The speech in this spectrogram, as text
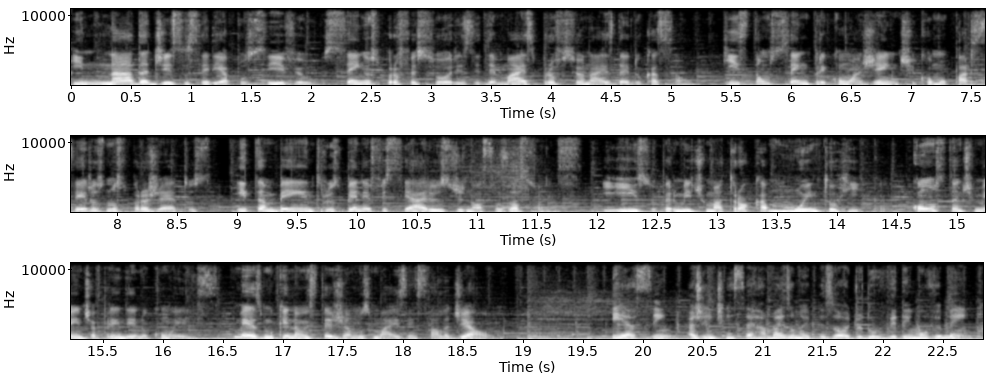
E nada disso seria possível sem os professores e demais profissionais da educação, que estão sempre com a gente como parceiros nos projetos e também entre os beneficiários de nossas ações. E isso permite uma troca muito rica constantemente aprendendo com eles, mesmo que não estejamos mais em sala de aula. E assim, a gente encerra mais um episódio do Vida em Movimento.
